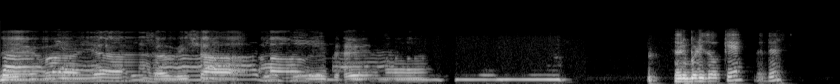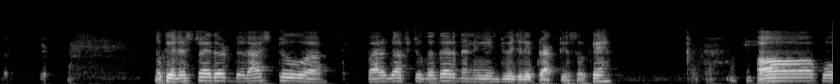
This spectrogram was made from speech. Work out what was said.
देवाय हविषा विधेम Everybody is okay with this? Okay, let's try the, the last two uh, paragraphs together, then we individually practice, okay? आपो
